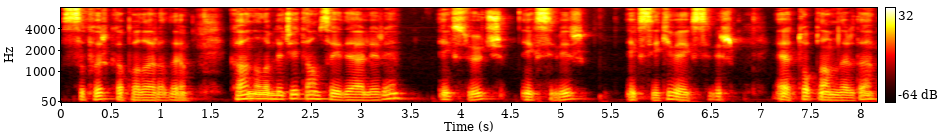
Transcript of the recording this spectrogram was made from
0 kapalı aralığı. K'nın alabileceği tam sayı değerleri eksi 3, eksi 1, eksi 2 ve eksi 1. Evet toplamları da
